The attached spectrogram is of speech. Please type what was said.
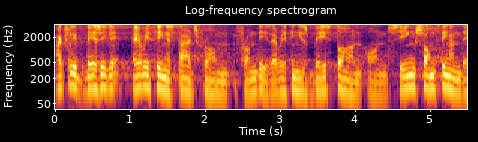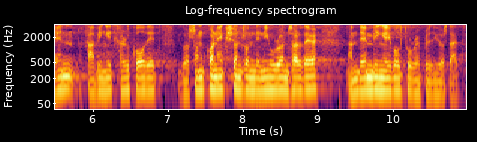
actually basically everything starts from, from this. Everything is based on, on seeing something and then having it hard coded because some connections on the neurons are there and then being able to reproduce that.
